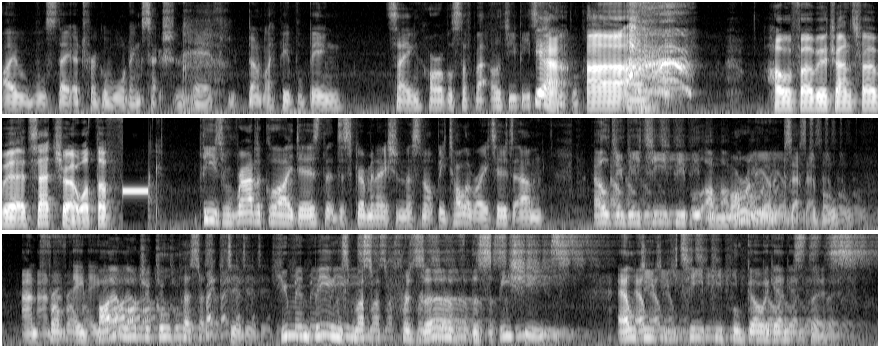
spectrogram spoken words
I will state a trigger warning section here if you don't like people being saying horrible stuff about LGBT Yeah. people. Uh, homophobia, transphobia, etc. What the f- These radical ideas that discrimination must not be tolerated. Um, LGBT people are morally unacceptable, and from a biological perspective, human beings must preserve the species. LGBT people go against this.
